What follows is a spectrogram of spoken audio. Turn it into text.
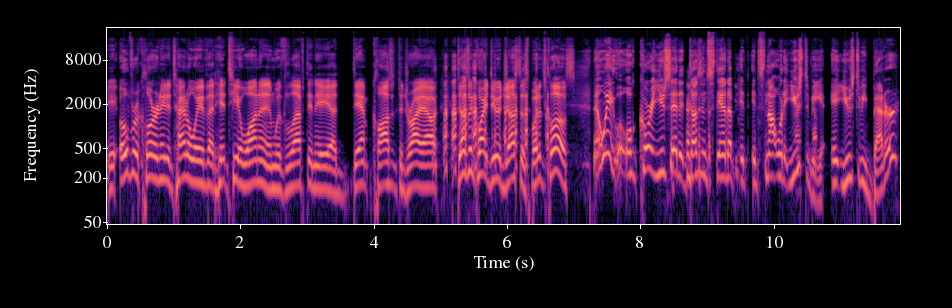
a over-chlorinated tidal wave that hit Tijuana and was left in a, uh damp closet to dry out doesn't quite do it justice, but it's close. Now wait, well, well, Kory, you said it doesn't stand up. It, it's not what it used to be. It used to be better.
